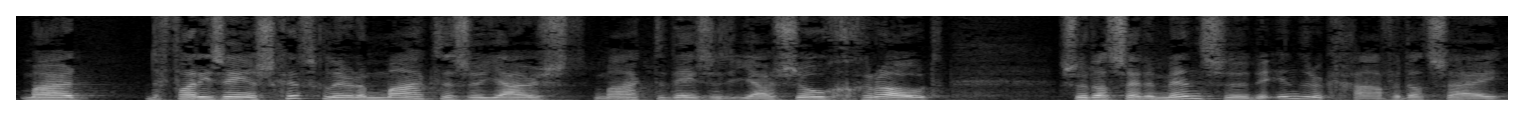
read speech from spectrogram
Maar de fariseeën en schriftgeleerden maakten, ze juist, maakten deze juist zo groot zodat zij de mensen de indruk gaven dat zij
